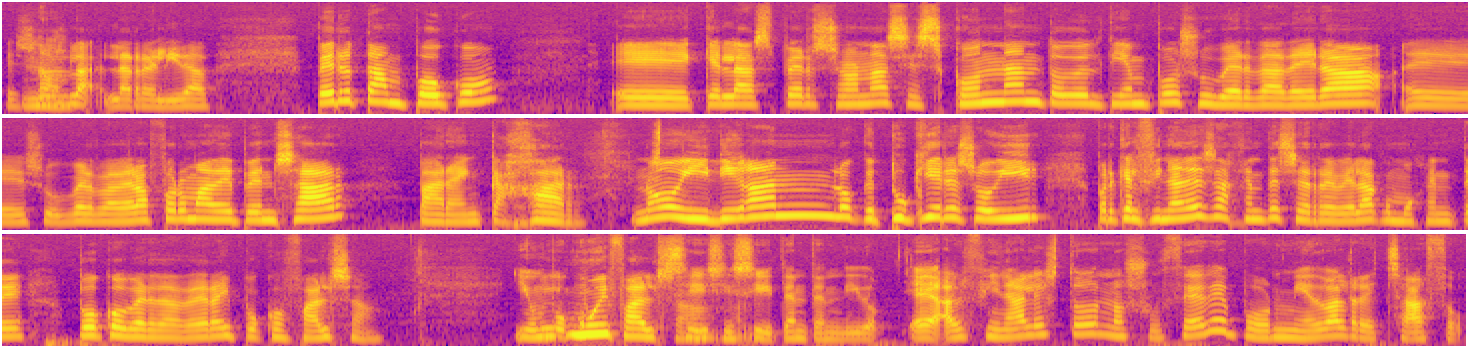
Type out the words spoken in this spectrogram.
Esa No. es la, la realidad. Pero tampoco eh, que las personas escondan todo el tiempo su verdadera, eh, su verdadera forma de pensar para encajar, ¿no? Y digan lo que tú quieres oír, porque al final esa gente se revela como gente poco verdadera y poco falsa. Y un Muy- poco... muy falsa. Sí, sí, sí, te he entendido. Eh, al final esto nos sucede por miedo al rechazo.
